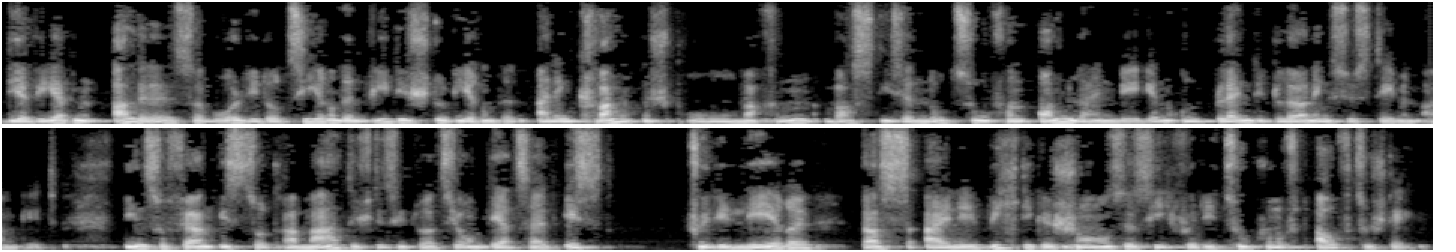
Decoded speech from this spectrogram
wir werden alle, sowohl die Dozierenden wie die Studierenden, einen Quantensprung machen, was diese Nutzung von Online-Medien und Blended Learning-Systemen angeht. Insofern ist so dramatisch die Situation derzeit ist, für die Lehre das eine wichtige Chance, sich für die Zukunft aufzustellen.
